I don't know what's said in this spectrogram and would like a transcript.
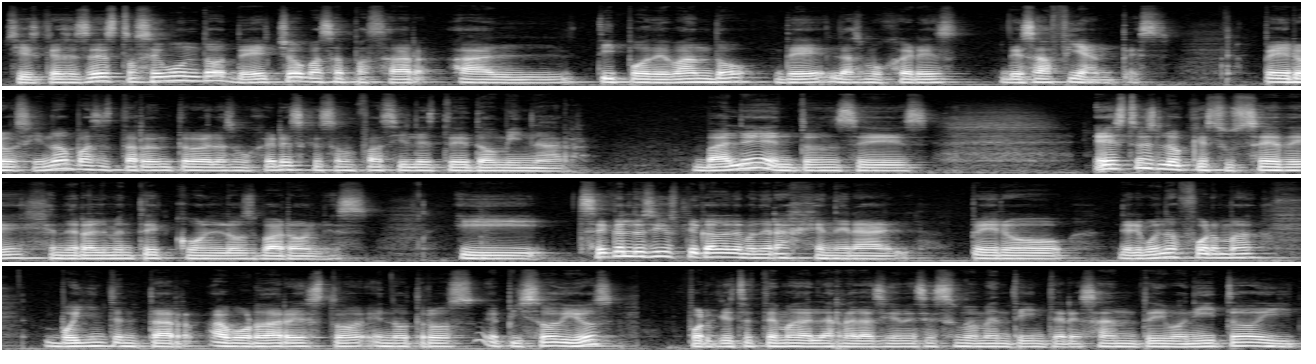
si es que haces esto, segundo, de hecho vas a pasar al tipo de bando de las mujeres desafiantes. Pero si no, vas a estar dentro de las mujeres que son fáciles de dominar. ¿Vale? Entonces, esto es lo que sucede generalmente con los varones. Y sé que lo estoy explicando de manera general, pero de alguna forma voy a intentar abordar esto en otros episodios porque este tema de las relaciones es sumamente interesante y bonito y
